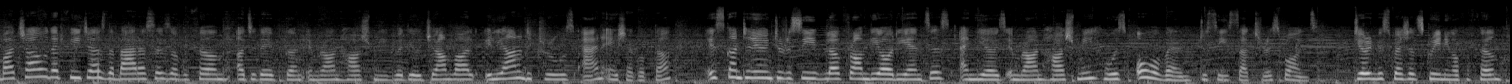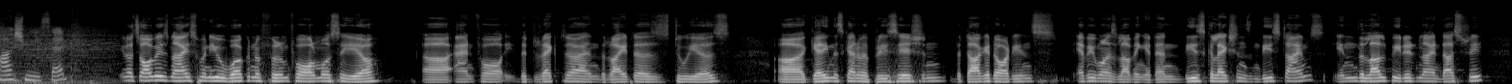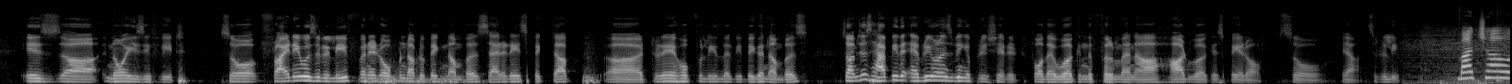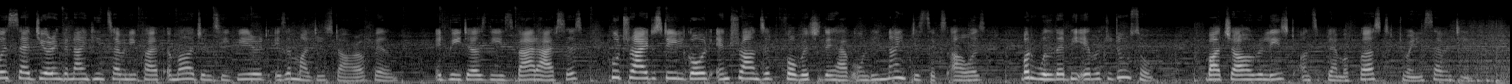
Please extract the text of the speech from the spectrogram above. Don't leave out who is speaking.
Speaker 1: Baadshaho that features the badasses of the film Ajay Devgn, Emraan Hashmi, Vidyut Jammwal, Ileana D'Cruz and Esha Gupta is continuing to receive love from the audiences and here's Emraan Hashmi who is overwhelmed to see such response. During the special screening of a film, Hashmi said,
Speaker 2: You know, it's always nice when you work on a film for almost a year uh, and for the director and the writers two years. Uh, getting this kind of appreciation, the target audience, everyone is loving it. And these collections in these times, in the lull period in our industry, is uh, no easy feat. So Friday was a relief when it opened up to big numbers. Saturday it's picked up. Uh, today, hopefully, there'll be bigger numbers. So I'm just happy that everyone is being appreciated for their work in the film and our hard work is paid off. So yeah, it's a relief.
Speaker 1: Baadshaho is set during the 1975 emergency period is a multi-star film. It features these badasses who try to steal gold in transit for which they have only 96 hours, but will they be able to do so? Baadshaho released on September 1st, 2017.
